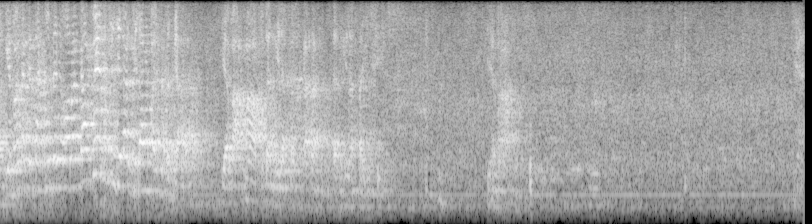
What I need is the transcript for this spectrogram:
Bagaimana ketakutan orang kafir menjelang khilafah itu tegak? Ya maaf, maaf bukan khilafah sekarang, bukan khilafah ISIS. Ya maaf. Ya.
